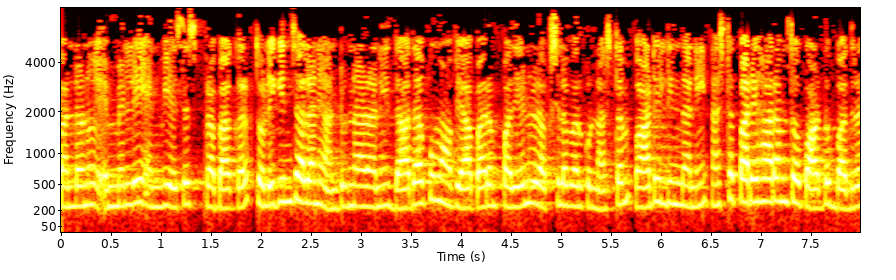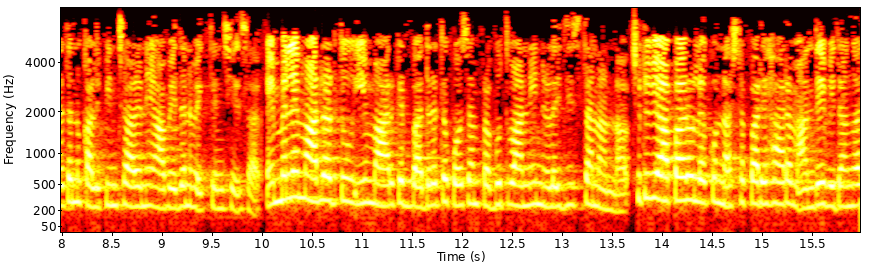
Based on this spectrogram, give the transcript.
బండ్లను ఎమ్మెల్యే ఎన్వీఎస్ఎస్ ప్రభాకర్ తొలగించాలని అంటున్నారని దాదాపు మా వ్యాపారం పదిహేను లక్షల వరకు నష్టం వాటిల్లిందని నష్టపరిహారంతో పాటు భద్రతను కల్పించాలని ఆవేదన వ్యక్తం చేశారు. ఎమ్మెల్యే మాట్లాడుతూ ఈ మార్కెట్ భద్రత కోసం ప్రభుత్వాన్ని నిలదీస్తానన్నారు. చిరు వ్యాపారులకు నష్టపరిహారం అందే విధంగా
